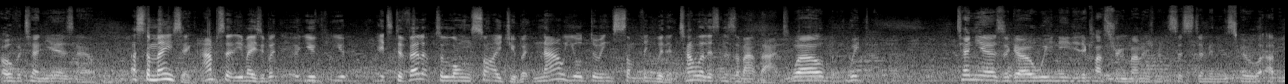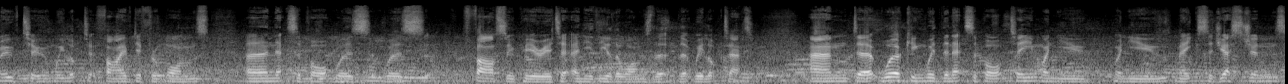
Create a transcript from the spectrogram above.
over 10 years now. That's amazing, absolutely amazing. But you've, you, it's developed alongside you, but now you're doing something with it. Tell the listeners about that. Well, we 10 years ago we needed a classroom management system in the school that I'd moved to and we looked at five different ones. Uh, Net Support was was far superior to any of the other ones that, that we looked at. And uh, working with the Net Support team when you when you make suggestions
